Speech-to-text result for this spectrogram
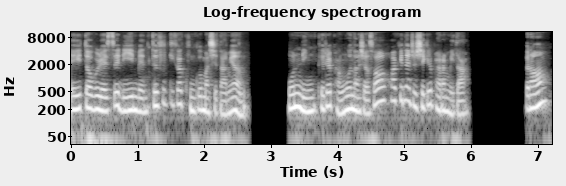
AWS 리인벤트 후기가 궁금하시다면 본 링크를 방문하셔서 확인해 주시길 바랍니다. 그럼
